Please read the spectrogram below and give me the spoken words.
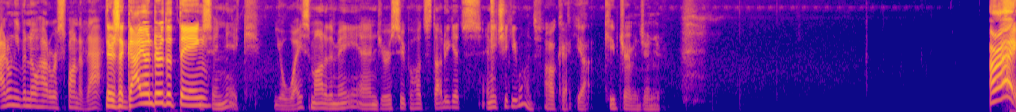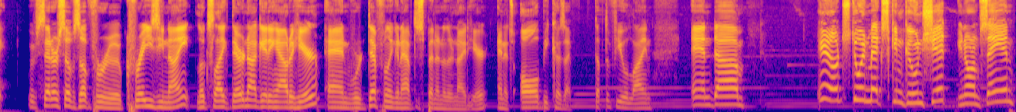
I don't even know how to respond to that. There's a guy under the thing. You say, Nick, you're way smarter than me, and you're a super hot stud who gets any chick he wants. Okay, yeah. Keep dreaming, Junior. All right. We've set ourselves up for a crazy night. Looks like they're not getting out of here, and we're definitely gonna have to spend another night here. And it's all because I f***ed up the fuel line. And, um, you know, just doing Mexican goon shit. You know what I'm saying?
